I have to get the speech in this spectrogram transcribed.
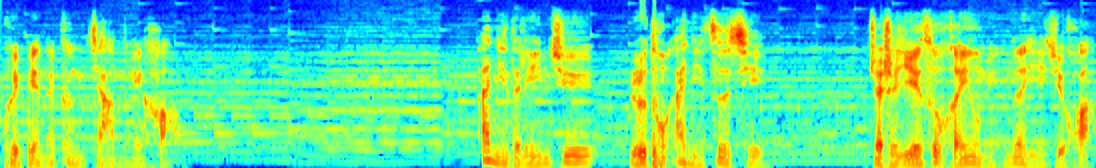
会变得更加美好。爱你的邻居，如同爱你自己。这是耶稣很有名的一句话，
